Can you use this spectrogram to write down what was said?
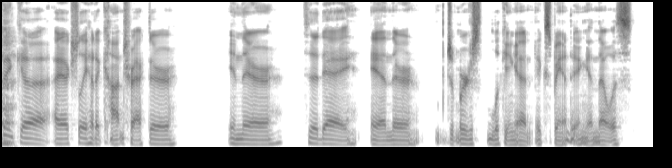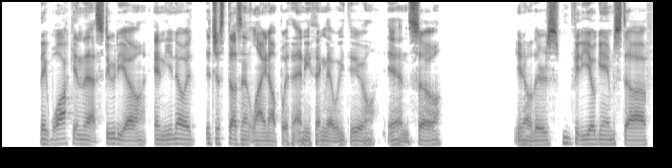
think uh, I actually had a contractor in there today, and they're we're just looking at expanding, and that was they walk in that studio, and you know it it just doesn't line up with anything that we do, and so you know there's video game stuff,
